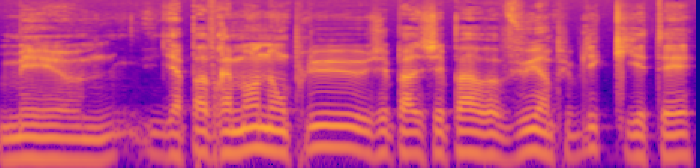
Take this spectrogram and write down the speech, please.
Mais il n'y a pas vraiment non plus, j'ai pas, pas vu un public qui était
